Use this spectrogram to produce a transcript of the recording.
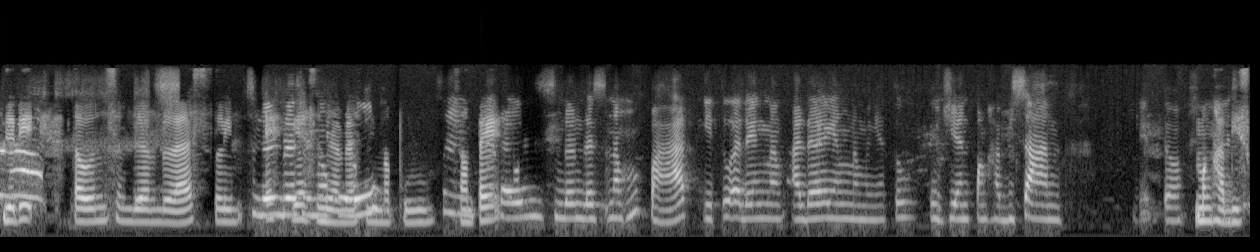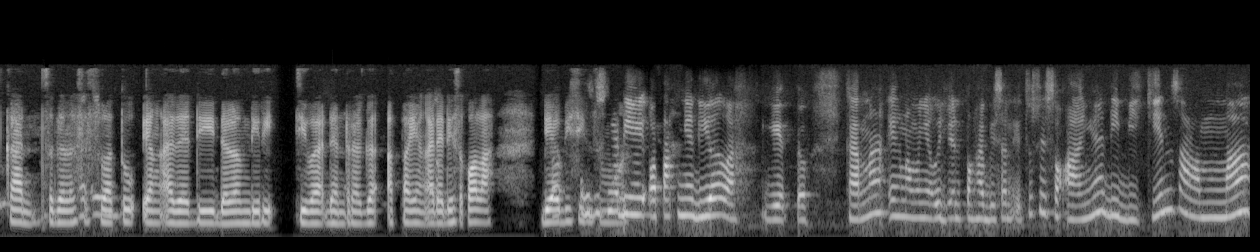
Jadi tahun 19 lim, 1950, eh, ya 1950 sampai tahun 1964 itu ada yang ada yang namanya tuh ujian penghabisan gitu. Menghabiskan segala sesuatu yang ada di dalam diri jiwa dan raga apa yang ada di sekolah. Dihabisin oh, semua. di otaknya dia lah gitu. Karena yang namanya ujian penghabisan itu sih soalnya dibikin sama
